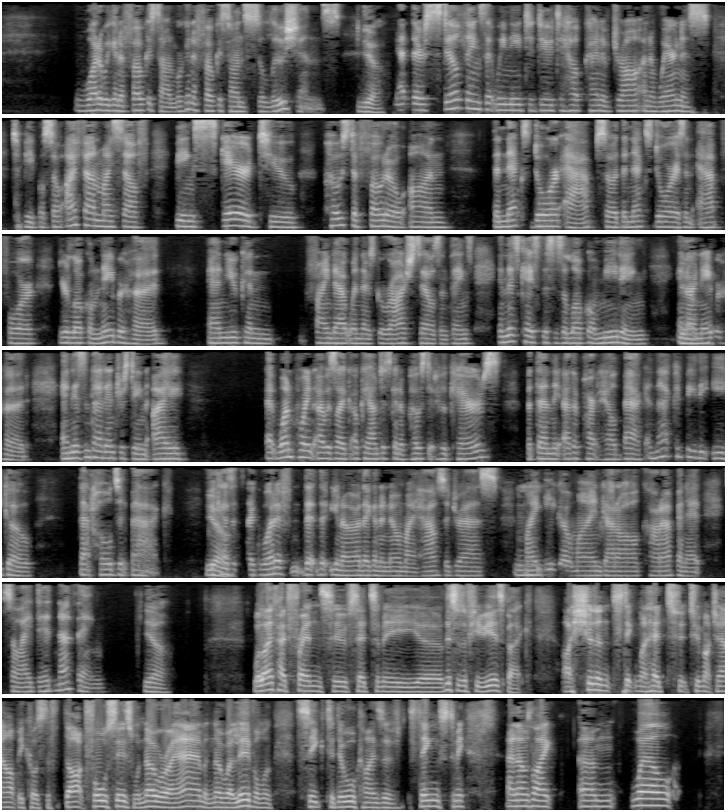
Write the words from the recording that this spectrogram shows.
what are we going to focus on? We're going to focus on solutions. Yeah. Yet there's still things that we need to do to help kind of draw an awareness to people. So I found myself being scared to post a photo on the Nextdoor app. So the Nextdoor is an app for your local neighborhood and you can find out when there's garage sales and things. In this case, this is a local meeting in yeah. our neighborhood. And isn't that interesting? I, at one point I was like, okay, I'm just going to post it. Who cares? But then the other part held back. And that could be the ego that holds it back. Yeah. Because it's like, what if, that, that you know, are they going to know my house address? Mm-hmm. My ego mind got all caught up in it. So I did nothing. Yeah. Well, I've had friends who've said to me, uh, this was a few years back, I shouldn't stick my head too, too much out because the dark forces will know where I am and know where I live and will seek to do all kinds of things to me. And I was like, um, well,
